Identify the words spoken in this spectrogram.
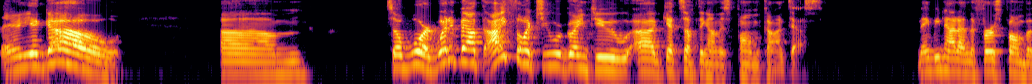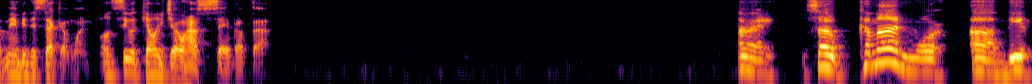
There you go. Um, so Ward, what about? I thought you were going to uh, get something on this poem contest. Maybe not on the first poem, but maybe the second one. Let's see what Kelly Jo has to say about that. All right. So come on, Ward. um, the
